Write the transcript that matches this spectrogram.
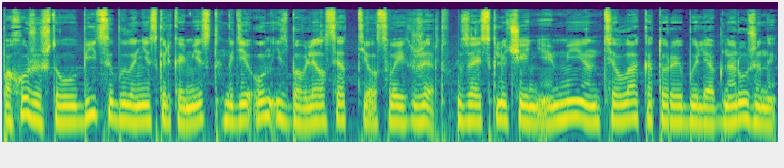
Похоже, что у убийцы было несколько мест, где он избавлялся от тел своих жертв. За исключением Миан, тела, которые были обнаружены,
